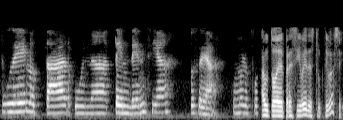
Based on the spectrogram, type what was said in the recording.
pude notar una tendencia, o sea, ¿cómo lo puedo? Autodepresiva y destructiva, sí.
